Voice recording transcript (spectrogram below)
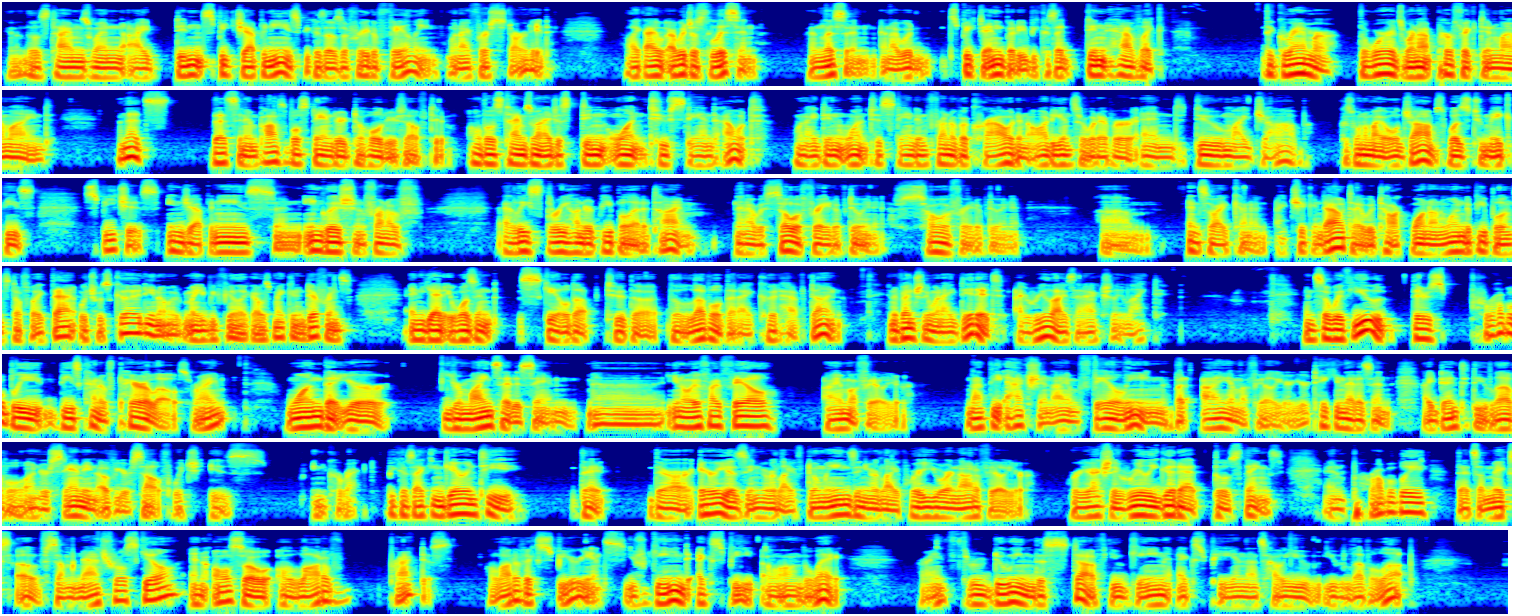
you know, those times when I didn't speak Japanese because I was afraid of failing when I first started. Like I, I would just listen and listen and I would speak to anybody because I didn't have like the grammar. The words were not perfect in my mind. And that's, that's an impossible standard to hold yourself to. All those times when I just didn't want to stand out, when I didn't want to stand in front of a crowd, an audience or whatever and do my job. Because one of my old jobs was to make these speeches in Japanese and English in front of at least 300 people at a time. And I was so afraid of doing it, so afraid of doing it. Um, and so I kind of, I chickened out. I would talk one on one to people and stuff like that, which was good. You know, it made me feel like I was making a difference. And yet it wasn't scaled up to the, the level that I could have done. And eventually when I did it, I realized that I actually liked it. And so with you, there's probably these kind of parallels, right? One that your, your mindset is saying, you know, if I fail, I am a failure. Not the action, I am failing, but I am a failure. You're taking that as an identity level understanding of yourself, which is incorrect. Because I can guarantee that there are areas in your life, domains in your life where you are not a failure, where you're actually really good at those things. And probably that's a mix of some natural skill and also a lot of practice, a lot of experience. You've gained XP along the way, right? Through doing this stuff, you gain XP and that's how you, you level up.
